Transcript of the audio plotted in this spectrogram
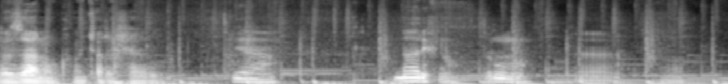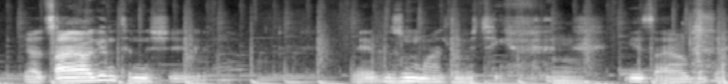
ለዛ ነው መጨረሻ ያሉ ያ እና አሪፍ ነው ጥሩ ነው። ፀሐይዋ ግን ትንሽ ብዙም አልተመቸኝም። የፀሐይዋ ጉዳይ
